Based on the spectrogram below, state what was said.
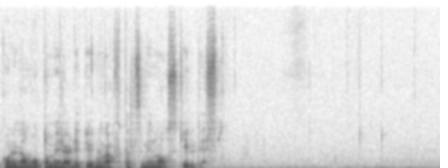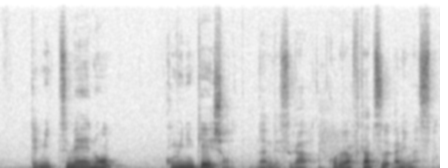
これが求められるというのが2つ目のスキルです。で3つ目のコミュニケーションなんですがこれは2つあります。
